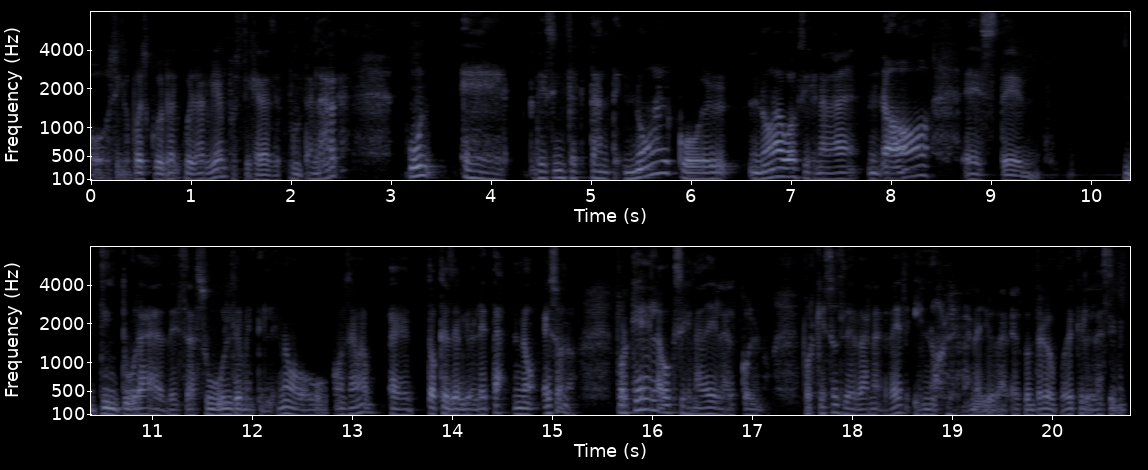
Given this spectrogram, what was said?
o si lo puedes cuidar, cuidar bien, pues tijeras de punta larga. Un eh, desinfectante, no alcohol, no agua oxigenada, no este tintura de azul, de metileno, o ¿cómo se llama? Eh, toques de violeta. No, eso no. ¿Por qué agua oxigenada y el alcohol no? Porque esos le van a arder y no le van a ayudar. Al contrario, puede que le lastimen.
